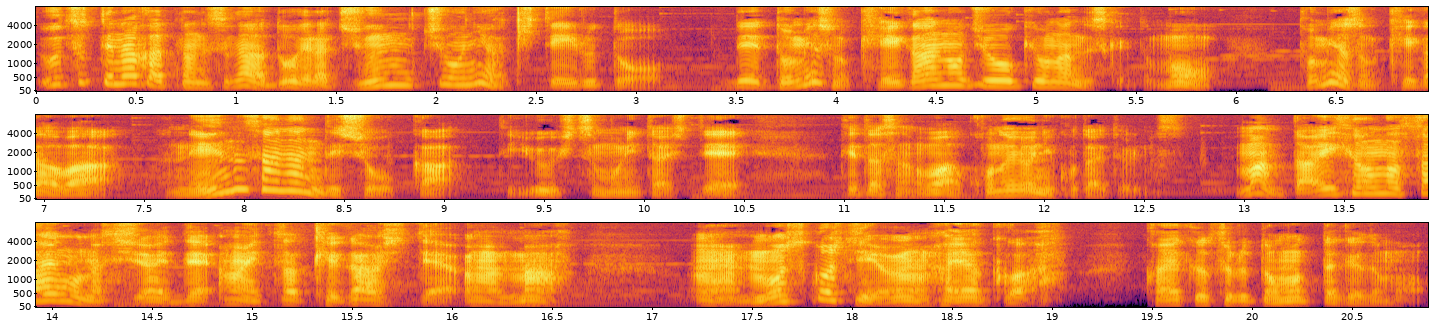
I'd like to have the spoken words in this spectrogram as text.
写ってなかったんですが、どうやら順調には来ていると。で、富安の怪我の状況なんですけれども、富安の怪我は捻挫なんでしょうかっていう質問に対して、テタさんはこのように答えております。まあ、代表の最後の試合で、あいつは怪我して、うん、まあ、うん、もう少し、うん、早くは、回復すると思ったけども、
